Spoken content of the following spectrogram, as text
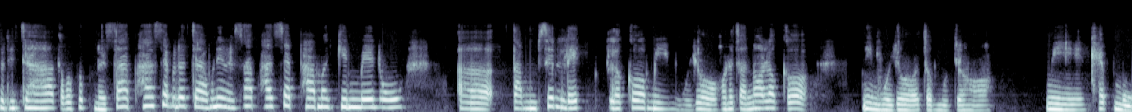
สวัสดีจ้ากลับมาพบกับหน่อยทราบพาแซ่บนะจ๊ะวันนี้หน่อยทราบพาแซ่บพามากินเมนูเอ่อตำเส้นเล็ก แล้วก็มีหมูยอนะจ๊ะเนาะแล้วก็นี่หมูยอจะหมูยอ มีแคบหมู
